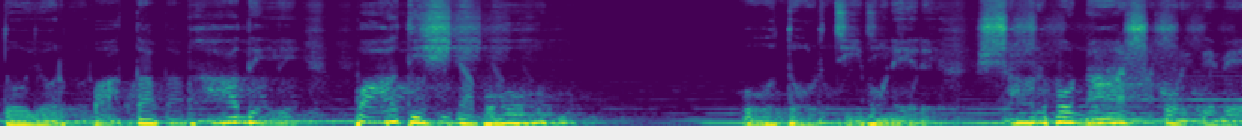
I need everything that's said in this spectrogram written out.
তুই ওর পাতা ফাঁদে পা দিস না বোন। ও তোর জীবনের সর্বনাশ করে দেবে।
